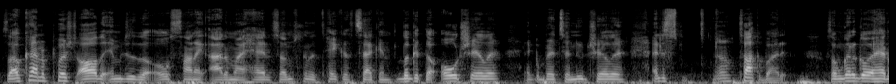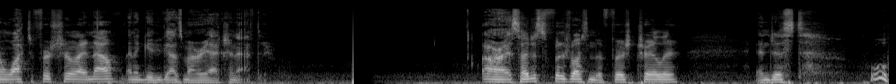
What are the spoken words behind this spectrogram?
So I've kind of pushed all the images of the old Sonic out of my head. So I'm just gonna take a second, look at the old trailer and compare it to a new trailer, and just you know talk about it. So I'm gonna go ahead and watch the first trailer right now, and then give you guys my reaction after. All right, so I just finished watching the first trailer, and just, whew,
